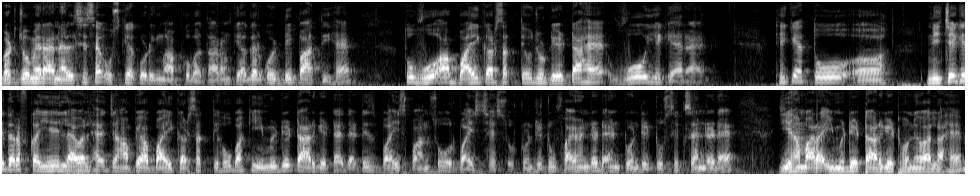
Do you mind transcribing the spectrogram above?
बट जो मेरा एनालिसिस है उसके अकॉर्डिंग मैं आपको बता रहा हूँ कि अगर कोई डिप आती है तो वो आप बाई कर सकते हो जो डेटा है वो ये कह रहा है। ठीक है तो आ, नीचे की तरफ़ का ये लेवल है जहाँ पे आप बाई कर सकते हो। बाकी इमीडिएट टारगेट है दैट इज़ बाईस पाँच सौ और बाईस छः सौ। Twenty two five hundred and twenty two six hundred है। ये हमारा इमीडिएट टारगेट होने वाला है।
